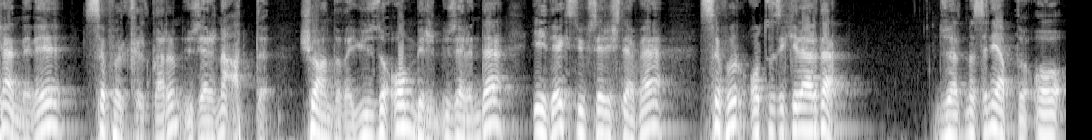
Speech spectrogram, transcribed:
kendini 0.40'ların üzerine attı. Şu anda da %11'in üzerinde IDEX yükselişte ve 0.32'lerde düzeltmesini yaptı o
